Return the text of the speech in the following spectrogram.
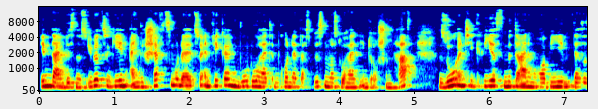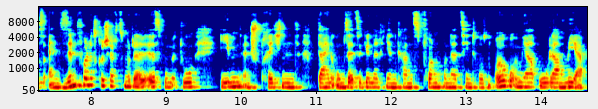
in dein Business überzugehen, ein Geschäftsmodell zu entwickeln, wo du halt im Grunde das Wissen, was du halt eben auch schon hast, so integrierst mit deinem Hobby, dass es ein sinnvolles Geschäftsmodell ist, womit du eben entsprechend deine Umsätze generieren kannst von 110.000 Euro im Jahr oder mehr.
